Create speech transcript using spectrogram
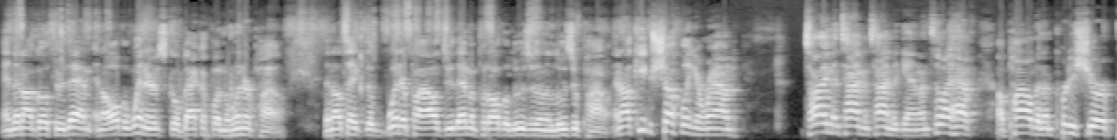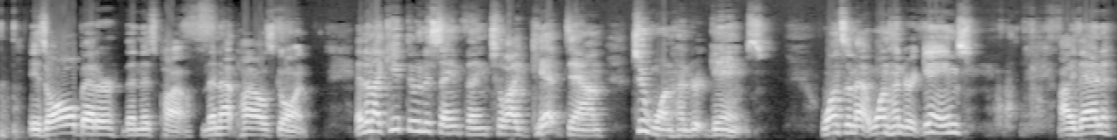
and then I'll go through them and all the winners go back up on the winner pile. Then I'll take the winner pile, do them and put all the losers on the loser pile. And I'll keep shuffling around time and time and time again until I have a pile that I'm pretty sure is all better than this pile. And then that pile's gone. And then I keep doing the same thing till I get down to 100 games. Once I'm at 100 games, I then,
